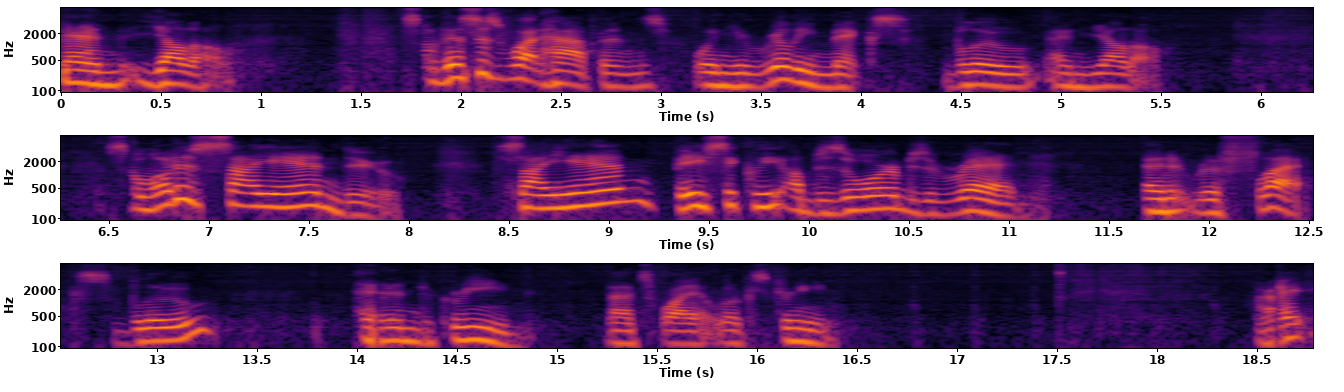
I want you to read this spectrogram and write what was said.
and yellow. So this is what happens when you really mix blue and yellow. So what does cyan do? Cyan basically absorbs red and it reflects blue and green. That's why it looks green. All right,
